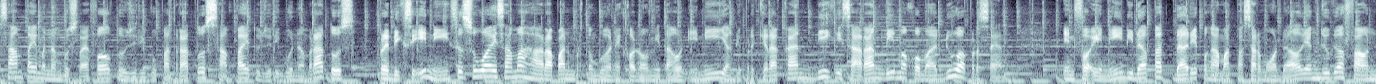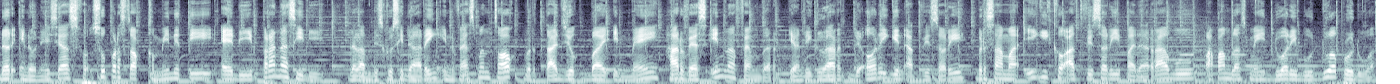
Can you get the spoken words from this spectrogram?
sampai menembus level 7.400 sampai 7.600. Prediksi ini sesuai sama harapan pertumbuhan ekonomi tahun ini yang diperkirakan di kisaran 5,2 persen. Info ini didapat dari pengamat pasar modal yang juga founder Indonesia Superstock Community, Edi Pranasidi, dalam diskusi daring Investment Talk bertajuk Buy in May, Harvest in November yang digelar The Origin Advisory bersama Igiko Advisory pada Rabu 18 Mei 2022.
